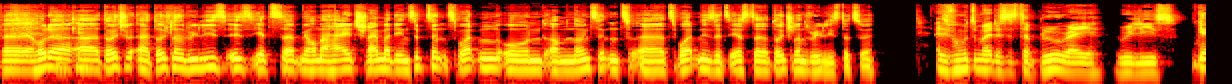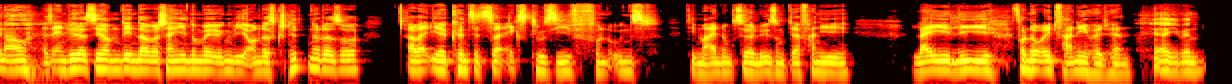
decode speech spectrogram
der hat okay. äh, Deutsch, äh, Deutschland-Release ist jetzt, äh, wir haben ja heute, schreiben wir den 17.2. und am 19.2. ist jetzt erst der Deutschland-Release dazu. Also ich vermute mal, das ist der Blu-ray-Release. Genau. Also entweder sie haben den da wahrscheinlich nochmal irgendwie anders geschnitten oder so, aber ihr könnt jetzt da exklusiv von uns die Meinung zur Erlösung der Fanny Lai Lee von der Old Fanny heute hören. Ja, ich bin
